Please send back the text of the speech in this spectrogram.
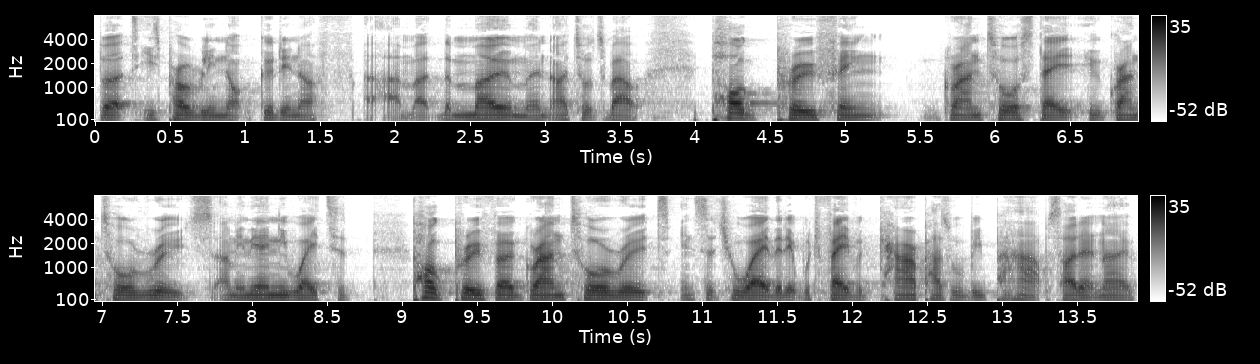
but he's probably not good enough um, at the moment. I talked about pog proofing Grand Tour state Grand Tour routes. I mean, the only way to pog proof a Grand Tour route in such a way that it would favour Carapaz would be perhaps I don't know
